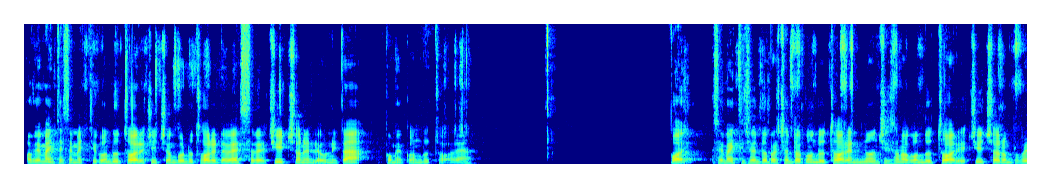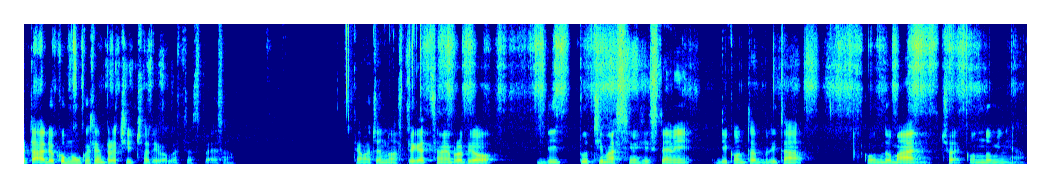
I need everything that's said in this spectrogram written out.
Ovviamente se metti conduttore, Ciccio è un conduttore, deve essere Ciccio nelle unità come conduttore, eh? Poi, se metti 100% conduttore e non ci sono conduttori e Ciccio era un proprietario, comunque sempre a Ciccio arriva questa spesa. Stiamo facendo una spiegazione proprio di tutti i massimi sistemi di contabilità condomani, cioè condominiale.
